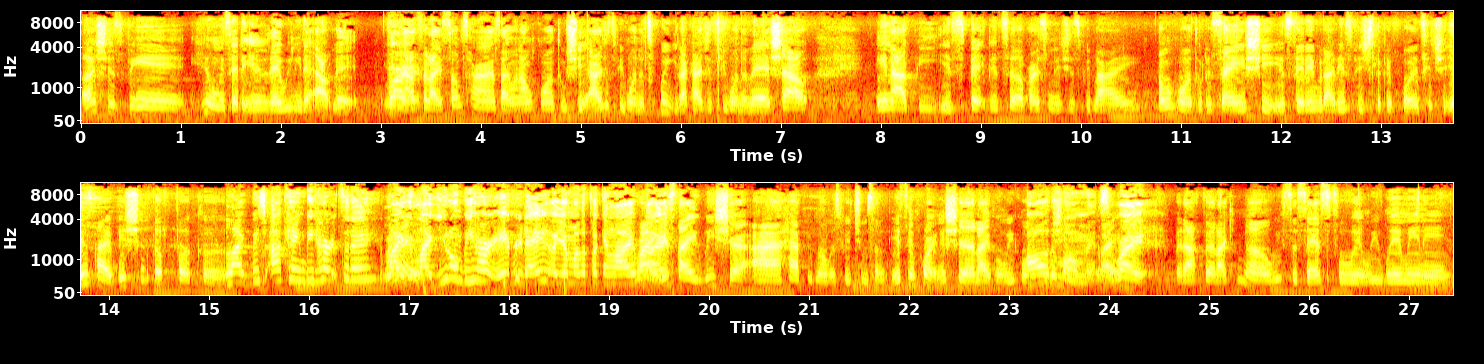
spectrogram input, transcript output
us just being humans at the end of the day, we need an outlet. And I feel like sometimes, like when I'm going through shit, I just be want to tweet. Like I just be want to lash out. And I be expecting to a person to just be like, I'm going through the same shit. Instead, they be like, this bitch looking for attention. It's like, bitch, shut the fuck up. Like, bitch, I can't be hurt today. Like, Right. like you don't be hurt every day of your motherfucking life. Right, Like, it's like we share our happy moments with you. So it's important to share like when we go All the shit, moments, right. But I feel like you know we successful and we women and.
